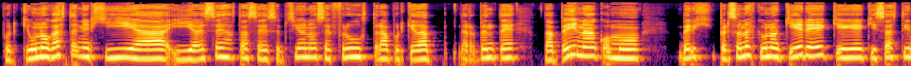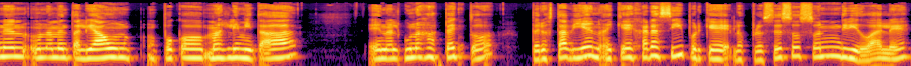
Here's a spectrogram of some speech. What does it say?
porque uno gasta energía y a veces hasta se decepciona o se frustra porque da, de repente da pena como ver personas que uno quiere que quizás tienen una mentalidad un, un poco más limitada en algunos aspectos, pero está bien, hay que dejar así porque los procesos son individuales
